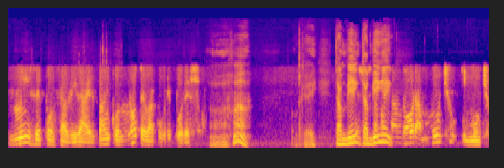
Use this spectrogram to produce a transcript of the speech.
mi responsabilidad. El banco no te va a cubrir por eso. Ajá. Okay. También, eso también está pasando ahora mucho y mucho.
